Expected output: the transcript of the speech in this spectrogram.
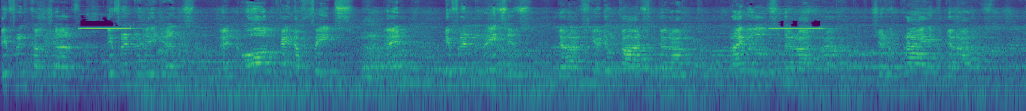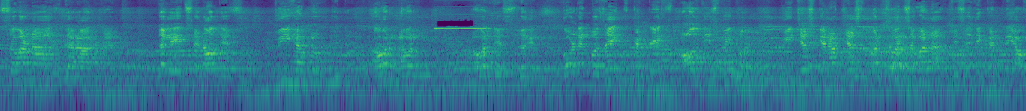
different cultures, different religions, and all kind of faiths and different races. There are scheduled castes, there are tribals, there are uh, scheduled tribes, there are Savarnas, there are uh, Dalits and all this. We have to, our, our, our this uh, golden mosaic contains all these people. We just cannot just work for Savarna. This is the country of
